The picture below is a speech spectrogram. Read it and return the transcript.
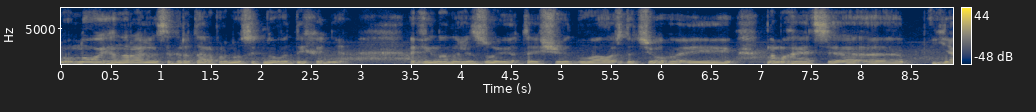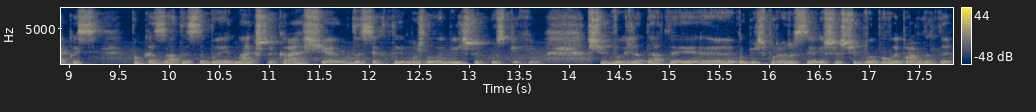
Ну, новий генеральний секретар приносить нове дихання. Він аналізує те, що відбувалось до цього, і намагається е, якось показати себе інакше, краще, досягти можливо більших успіхів, щоб виглядати е, ну, більш прогресивніше, щоб вип- виправдати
